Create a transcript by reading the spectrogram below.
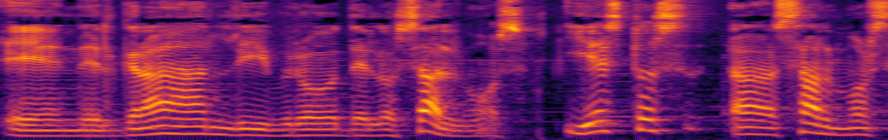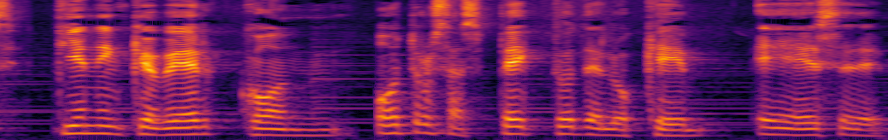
en el gran libro de los salmos. Y estos ah, salmos tienen que ver con otros aspectos de lo que es eh,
